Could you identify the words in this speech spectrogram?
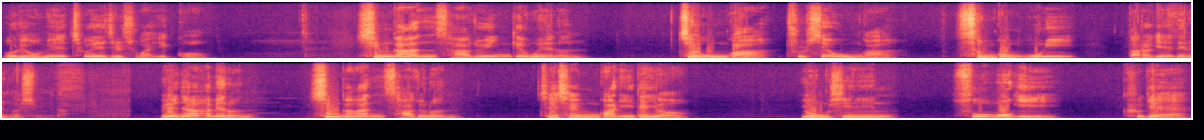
어려움에 처해질 수가 있고 신강한 사주인 경우에는 재운과 출세운과 성공운이 따르게 되는 것입니다. 왜냐하면은 신강한 사주는 재생관이 되어 용신인 수목이 크게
